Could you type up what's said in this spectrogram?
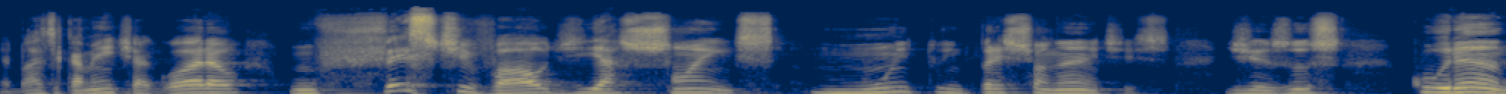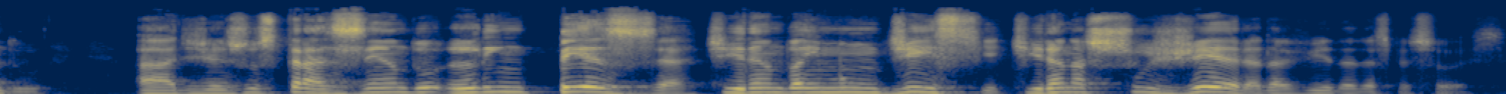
É basicamente agora um festival de ações muito impressionantes de Jesus curando ah, de Jesus trazendo limpeza, tirando a imundície, tirando a sujeira da vida das pessoas.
